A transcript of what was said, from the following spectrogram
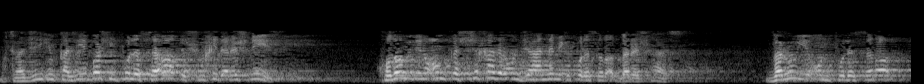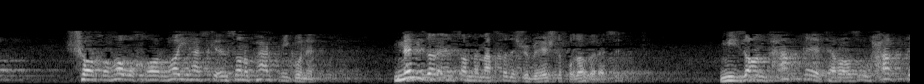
متوجه این قضیه باشیم پل سرات شوخی درش نیست. خدا می‌دونه عمقش چقدر اون جهنمی که پل سرات برش هست. و روی اون پل سرات شاخه ها و خارهایی هست که انسانو پرت می‌کنه. نمی‌ذاره انسان به مقصدش رو بهشت خدا برسه. میزان حق ترازو حق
